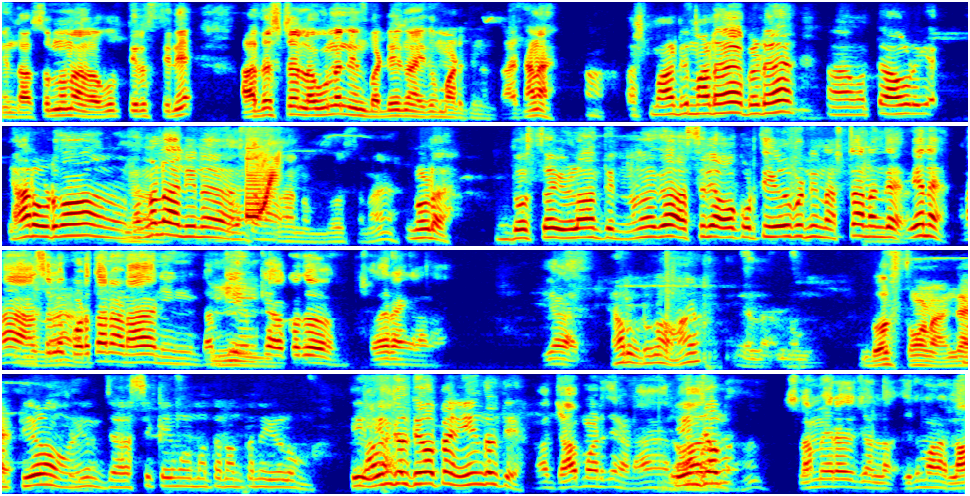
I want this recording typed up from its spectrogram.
ನಿಂದ ಹಸುನು ನಾನು ಲಘು ತೀರಿಸ್ತೀನಿ. ಆದಷ್ಟ ಲಘುನ ನಿನ್ ಬಡ್ಡಿನ ಇದು ಮಾಡ್ತೀನಿ ಅಂತ ಆಯ್ತಾನ ಅಷ್ಟ್ ಮಾಡ್ರಿ ಮಾಡ ಬೇಡ. ಆ, ಮತ್ತೆ ಅವ್ರಿಗೆ ಯಾರು ಹುಡುಗ? ರಂಗಣ್ಣ ನೀನ್. ನಮ್ ದೋಸ್ತನ. ನೋಡ ದೋಸ್ತ ಹೇಳ ಅಂತೀನಿ. ನನಗ ಅಸಲಿ ಅವಾಗ ಕೊಡ್ತಿ ಹೇಳ್ಬಿಡ್ ನೀನ್ ಅಷ್ಟ ನಂಗ. ಏನೇ? ಅಣ್ಣ ಅಸಲು ಕೊಡ್ತಾನ ಅಣ್ಣ ನಿಂಗ್ ಧಮ್ಕಿ. ಹಿಮ್ಕಿ ಹಾಕೋದು ಹೇಳ. ಯಾರು ಹುಡುಗ? ಇಲ್ಲ ನಮ್ ದೋಸ್ತ್ ಹಂಗ. ಹೇಳೋ ಜಾಸ್ತಿ ಕೈ ಮಾಡಿ ಮಾತಾಡಂತಾನೆ ಹೇಳೋ. ಏನ್ ಕಲ್ತೀವಪ್ಪ ನೀ ಏನ್ ಕಲ್ತಿ ನಾ ಜಾಬ್ ಮಾಡ್ತೀನಿ ಅಣ್ಣ. ಏನ್ job? ಸ್ಲಮ್ ಏರಿಯಾದ ಜಲ್ಲ ಇದು ಮಾಡ ಲಾ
